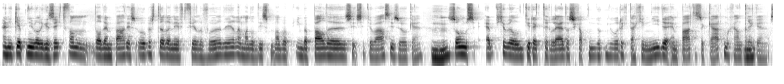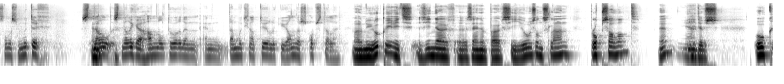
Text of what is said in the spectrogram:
en ik heb nu wel gezegd van dat empathisch openstellen heeft vele voordelen, maar dat is maar in bepaalde si- situaties ook. Hè. Mhm. Soms heb je wel directer leiderschap no- nodig dat je niet de empathische kaart moet gaan trekken. Soms moet er snel, snel gehandeld worden en dan moet je natuurlijk je anders opstellen. Maar nu ook weer iets. We zien daar, er zijn een paar CEO's ontslaan, Plopsaland, hè, Ja. die dus ook,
